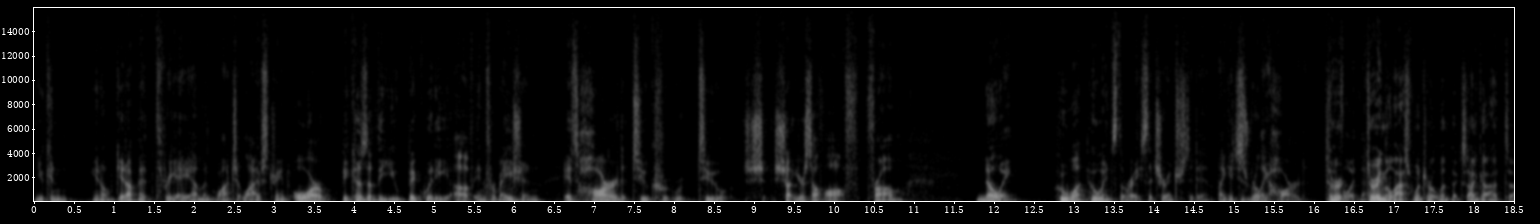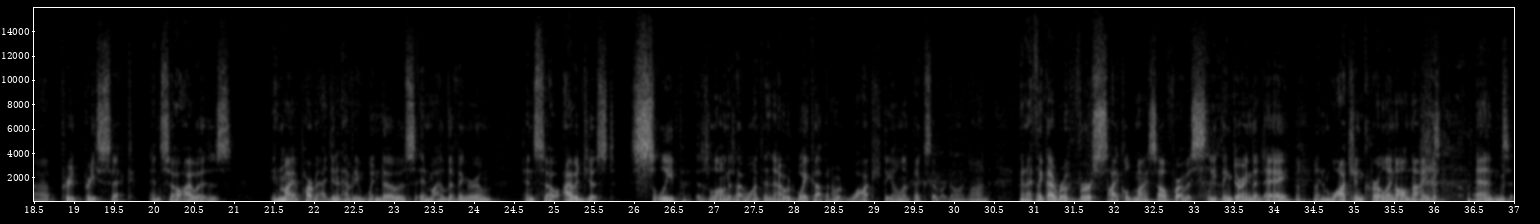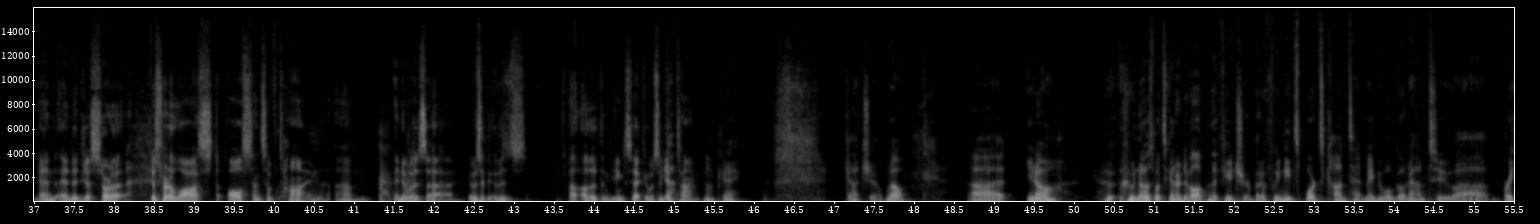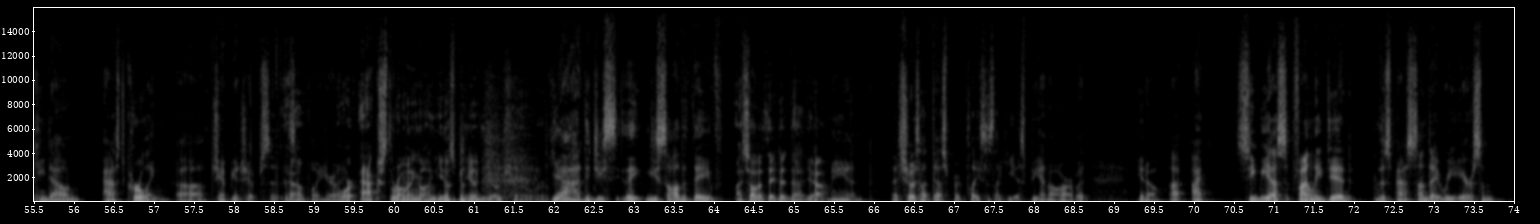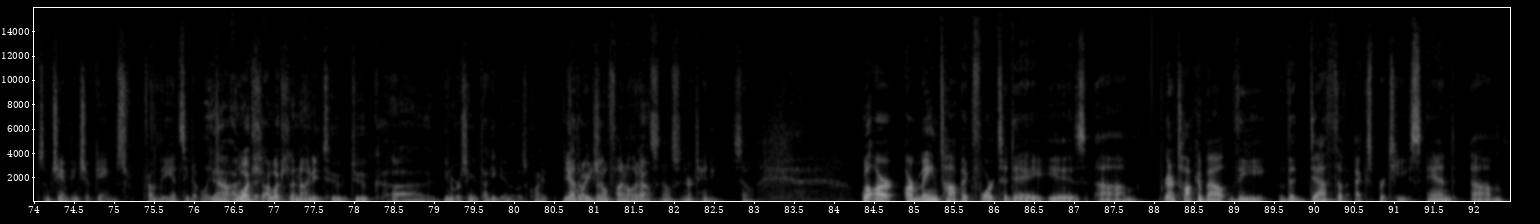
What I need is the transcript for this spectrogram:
you can, you know, get up at 3 a.m. and watch it live streamed. Or because of the ubiquity of information, it's hard to cr- to sh- shut yourself off from knowing who won- who wins the race that you're interested in. Like it's just really hard to Dur- avoid that. During the last Winter Olympics, I got uh, pretty pretty sick, and so I was in my apartment. I didn't have any windows in my living room, and so I would just sleep as long as I wanted, and then I would wake up and I would watch the Olympics that were going on. and I think I reverse cycled myself where I was sleeping during the day and watching curling all night, and and and it just sort of just sort of lost all sense of time. Um, and it was uh, it was a, it was uh, other than being sick, it was a Yeah. good time. Okay. Gotcha. Well, uh, you know, who, who knows what's going to develop in the future? But if we need sports content, maybe we'll go down to uh, breaking down past curling uh, championships at, at some point here. Or axe throwing on ESPN the Ocho. Or, yeah, did you see? They, you saw that they've I saw that they did that. Yeah. man. That shows how desperate places like ESPN are. But you know, I, I CBS finally did this past Sunday re-air some some championship games from the NCAA. Yeah, I watched. that- I watched the '92 Duke uh, University of Kentucky game. That was quite. Yeah, the quite regional good. final there. Yeah. That, was, that was entertaining. So, well, our our main topic for today is um, we're going to talk about the the death of expertise, and um,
